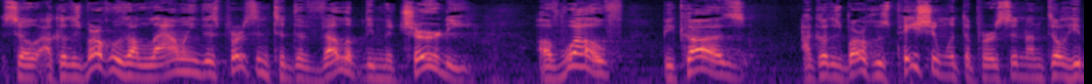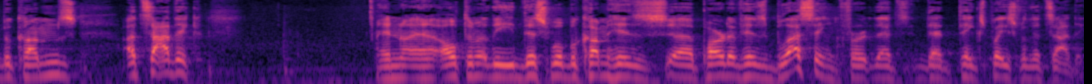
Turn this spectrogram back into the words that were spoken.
So Hakadosh Baruch Hu is allowing this person to develop the maturity of wealth because Hakadosh Baruch Hu is patient with the person until he becomes a tzaddik and uh, ultimately this will become his uh, part of his blessing for that that takes place for the tzaddik.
